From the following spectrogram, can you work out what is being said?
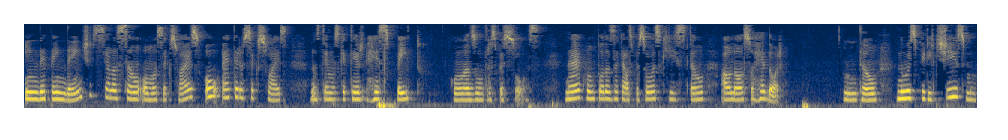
independente de se elas são homossexuais ou heterossexuais. Nós temos que ter respeito com as outras pessoas, né? Com todas aquelas pessoas que estão ao nosso redor. Então, no Espiritismo,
